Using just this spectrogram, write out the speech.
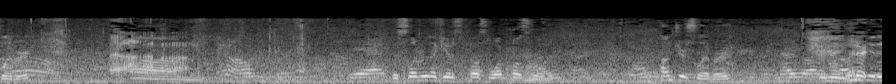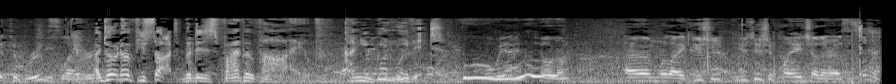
sliver. Um, the sliver that gives plus one plus one. Hunter sliver. And then he did it to brood sliver. I don't know if you saw it, but it is 505. Can you believe it? Well, we hadn't killed him. Um, we're like, you should, you two should play each other as a sliver.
